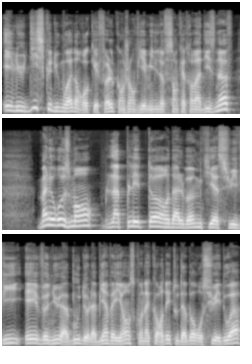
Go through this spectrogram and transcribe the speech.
élu disque du mois dans Rock et Folk en janvier 1999. Malheureusement, la pléthore d'albums qui a suivi est venue à bout de la bienveillance qu'on accordait tout d'abord aux Suédois,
